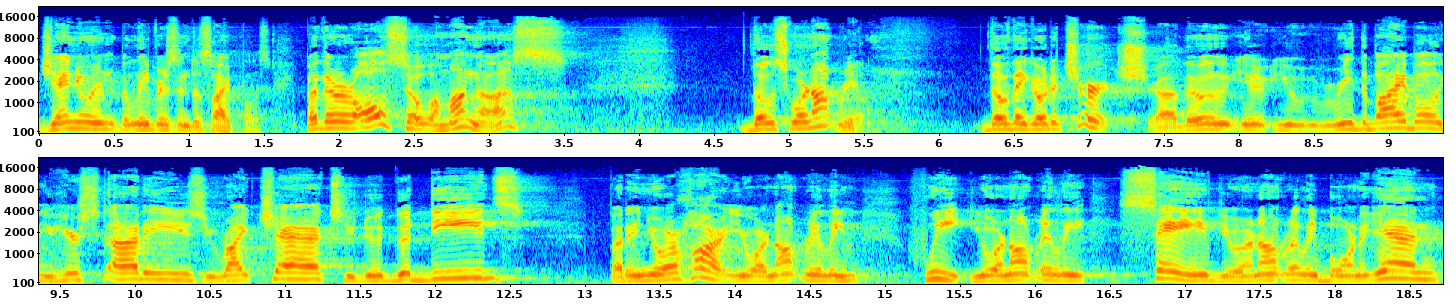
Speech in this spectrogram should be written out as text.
genuine believers and disciples. But there are also among us those who are not real. Though they go to church, uh, though you, you read the Bible, you hear studies, you write checks, you do good deeds, but in your heart you are not really wheat. You are not really saved. You are not really born again.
